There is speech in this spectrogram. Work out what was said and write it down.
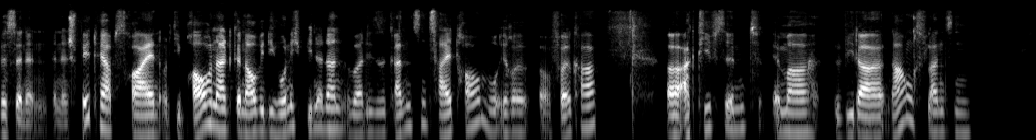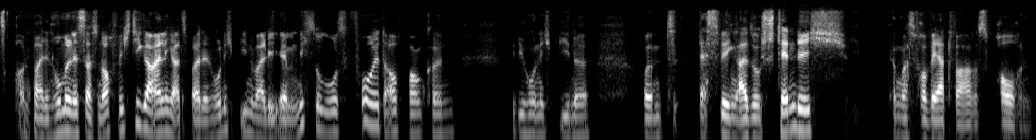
bis in den, in den Spätherbst rein und die brauchen halt genau wie die Honigbiene dann über diesen ganzen Zeitraum, wo ihre äh, Völker äh, aktiv sind, immer wieder Nahrungspflanzen und bei den Hummeln ist das noch wichtiger eigentlich als bei den Honigbienen, weil die eben nicht so große Vorräte aufbauen können wie die Honigbiene und deswegen also ständig irgendwas Verwertbares brauchen,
